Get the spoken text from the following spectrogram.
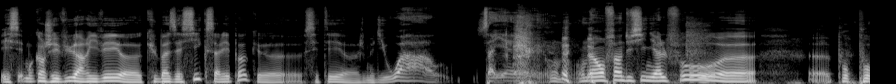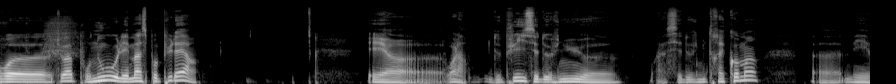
Et c'est moi quand j'ai vu arriver euh, Cubase SX à l'époque, euh, c'était, euh, je me dis waouh, ça y est, on, on a enfin du signal faux euh, euh, pour pour euh, tu vois pour nous les masses populaires. Et euh, voilà, depuis c'est devenu euh, c'est devenu très commun. Euh, mais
